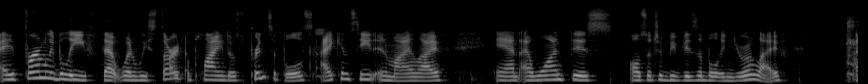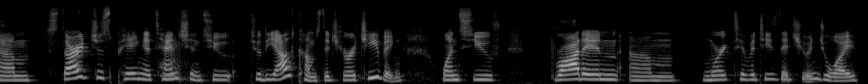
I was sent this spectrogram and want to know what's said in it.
i firmly believe that when we start applying those principles i can see it in my life and i want this also to be visible in your life um, start just paying attention to to the outcomes that you're achieving. Once you've brought in um, more activities that you enjoy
